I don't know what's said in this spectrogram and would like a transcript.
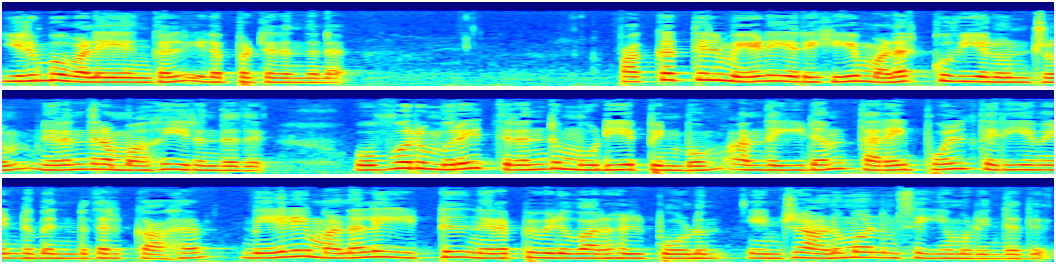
இரும்பு வளையங்கள் இடப்பட்டிருந்தன. பக்கத்தில் மேடை அருகே மணற்குவியல் ஒன்றும் நிரந்தரமாக இருந்தது. ஒவ்வொரு முறை திறந்து மூடிய பின்பும் அந்த இடம் தரை போல் தெரிய வேண்டும் என்பதற்காக மேலே மணலை இட்டு நிரப்பிவிடுவார்கள் போலும் என்று அனுமானம் செய்ய முடிந்தது.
